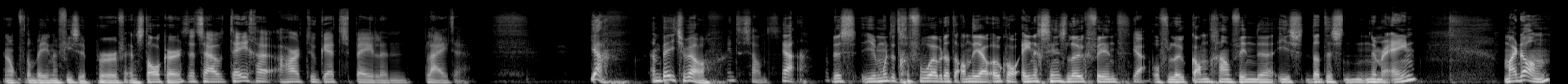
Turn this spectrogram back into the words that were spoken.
En of dan ben je een vieze perv en stalker. Dus dat zou tegen hard to get spelen pleiten. Ja, een beetje wel. Interessant. Ja, dus je moet het gevoel hebben dat de ander jou ook wel enigszins leuk vindt. Ja. Of leuk kan gaan vinden. Is, dat is nummer één. Maar dan,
